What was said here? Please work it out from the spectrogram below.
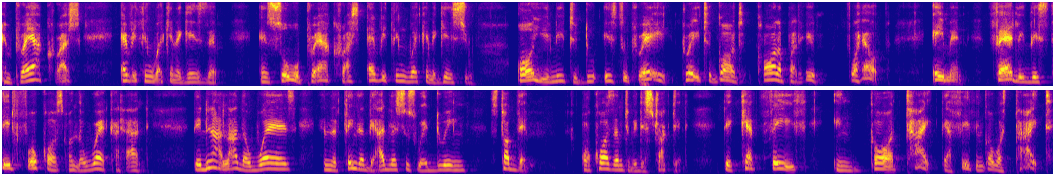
And prayer crushed everything working against them. And so will prayer crush everything working against you. All you need to do is to pray. Pray to God. Call upon Him for help. Amen. Thirdly, they stayed focused on the work at hand. They didn't allow the words and the things that the adversaries were doing stop them or cause them to be distracted. They kept faith in God tight. Their faith in God was tight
